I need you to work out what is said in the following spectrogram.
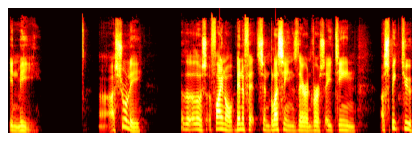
in me. Uh, surely, those final benefits and blessings there in verse 18 uh, speak to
